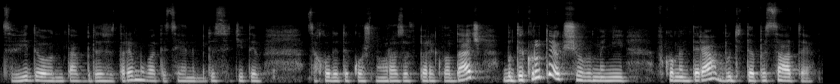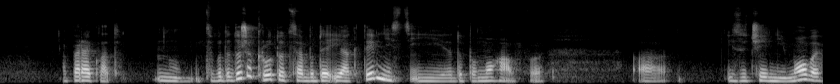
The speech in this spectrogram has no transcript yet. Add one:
це відео не так буде затримуватися, я не буду сидіти, заходити кожного разу в перекладач. Буде круто, якщо ви мені в коментарях будете писати переклад. Ну, Це буде дуже круто, це буде і активність, і допомога в а, ізученні мови.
